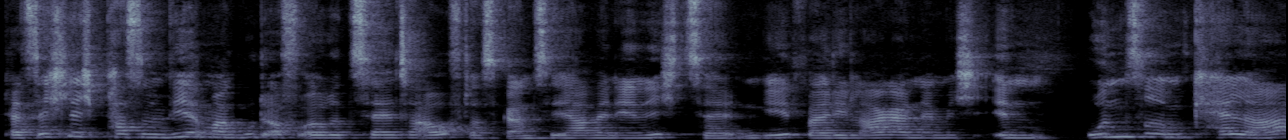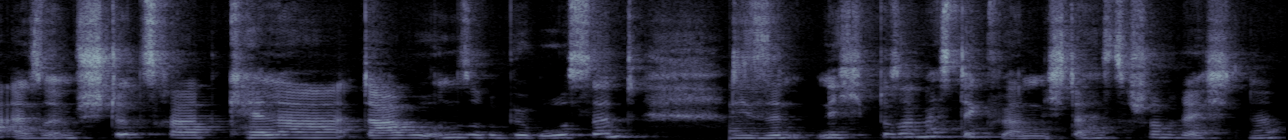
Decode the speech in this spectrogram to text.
tatsächlich passen wir immer gut auf eure Zelte auf das ganze Jahr, wenn ihr nicht zelten geht, weil die lagern nämlich in unserem Keller, also im Stützrad Keller, da wo unsere Büros sind, die sind nicht besonders dickwandig. Da hast du schon recht. Ne?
